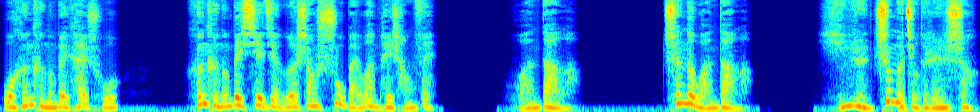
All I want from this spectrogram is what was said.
我很可能被开除，很可能被谢剑讹上数百万赔偿费。完蛋了，真的完蛋了！隐忍这么久的人生，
